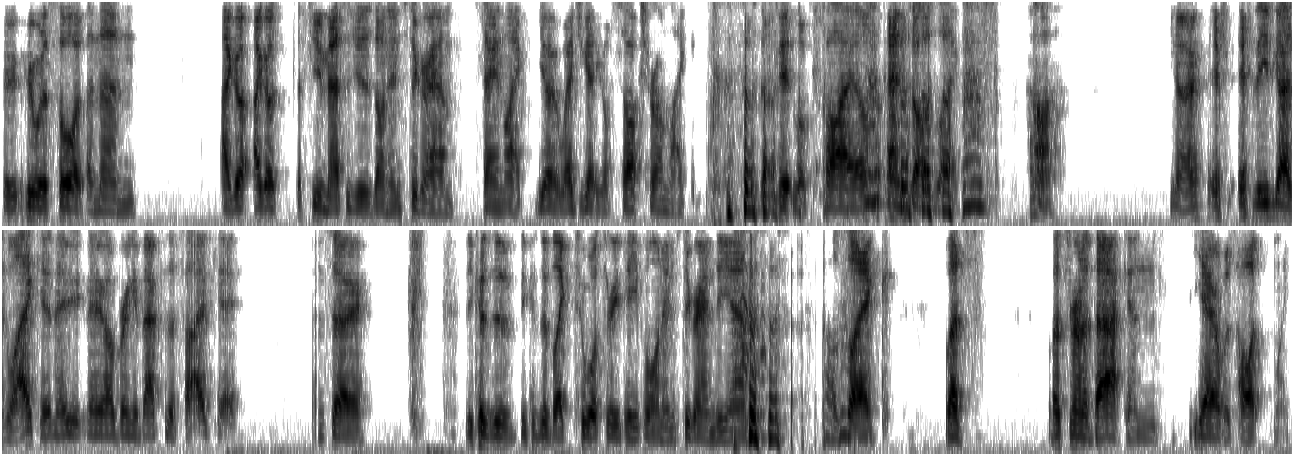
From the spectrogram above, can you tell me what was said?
who, who would have thought? And then I got I got a few messages on Instagram saying like, "Yo, where'd you get your socks from?" Like, the fit looked fire, and so I was like, "Huh." You know, if if these guys like it, maybe maybe I'll bring it back for the 5K. And so, because of because of like two or three people on Instagram DMs, I was like, "Let's let's run it back." And yeah, it was hot. Like,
